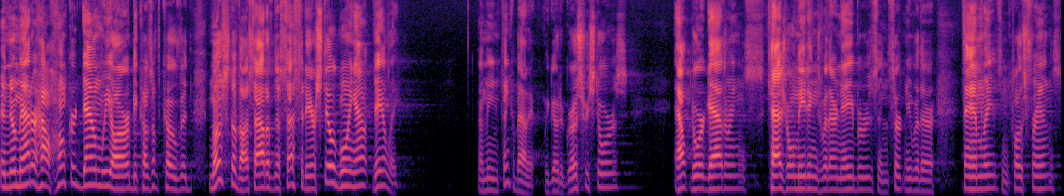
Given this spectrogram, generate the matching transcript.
And no matter how hunkered down we are because of COVID, most of us, out of necessity, are still going out daily. I mean, think about it. We go to grocery stores, outdoor gatherings, casual meetings with our neighbors, and certainly with our families and close friends.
